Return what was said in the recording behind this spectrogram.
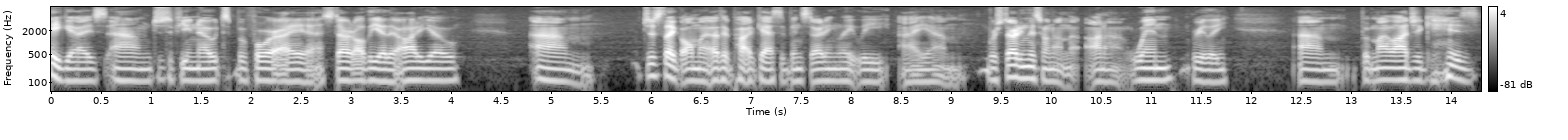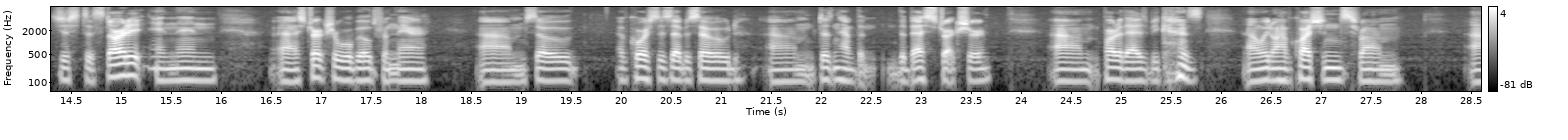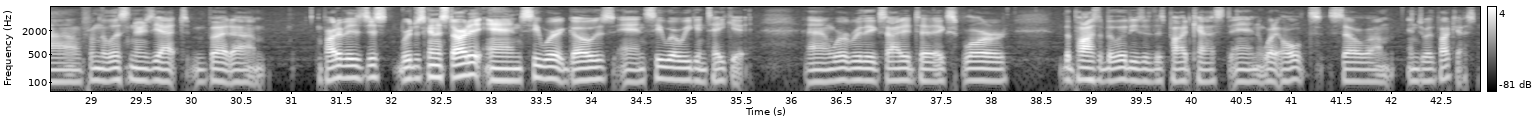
Hey guys, um, just a few notes before I uh, start all the other audio. Um, just like all my other podcasts have been starting lately, I um, we're starting this one on the, on a whim, really. Um, but my logic is just to start it and then uh, structure will build from there. Um, so, of course, this episode um, doesn't have the the best structure. Part of that is because uh, we don't have questions from uh, from the listeners yet, but um, part of it is just we're just gonna start it and see where it goes and see where we can take it. And we're really excited to explore the possibilities of this podcast and what it holds. So um, enjoy the podcast.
